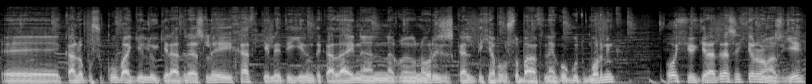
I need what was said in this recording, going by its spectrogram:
Ε, καλό που σου κούβα, Αγγέλιο. Ο κ. Αντρέα λέει: Χάθηκε, λέει, τι γίνεται καλά. Είναι αν γνωρίζεις καλή τύχη από στον Παναθηναϊκό. Good morning. Όχι, ο κ. Αντρέα έχει καιρό να μα βγει.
